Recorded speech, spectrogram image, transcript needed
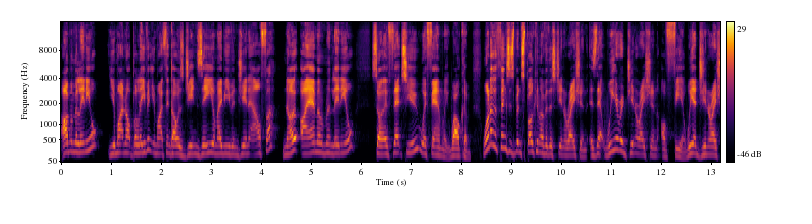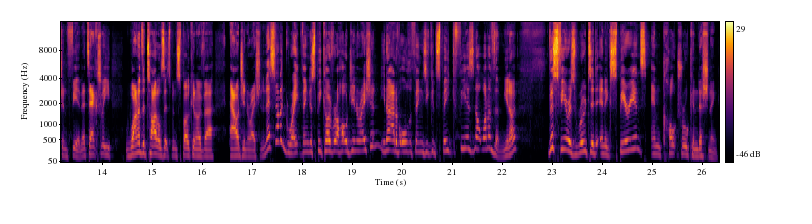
I'm a millennial. You might not believe it. You might think I was Gen Z or maybe even Gen Alpha. No, I am a millennial. So if that's you, we're family. Welcome. One of the things that's been spoken over this generation is that we are a generation of fear. We are generation fear. That's actually one of the titles that's been spoken over our generation. And that's not a great thing to speak over a whole generation. You know, out of all the things you could speak, fear is not one of them, you know? This fear is rooted in experience and cultural conditioning.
